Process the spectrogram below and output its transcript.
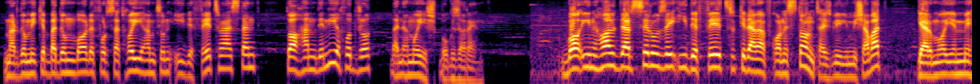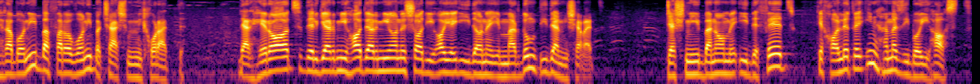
مردمی که به دنبال فرصتهایی همچون عید فطر هستند تا همدلی خود را به نمایش بگذارند. با این حال در سه روز عید فطر که در افغانستان تجلیل می شود گرمای مهربانی به فراوانی به چشم می خورد. در هرات دلگرمی ها در میان شادی های ایدانه مردم دیده می شود. جشنی به نام عید فطر که خالق این همه زیبایی هاست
